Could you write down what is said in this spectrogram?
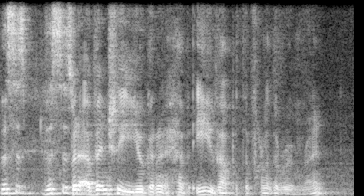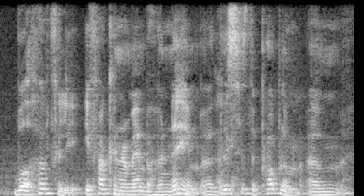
this is this is But eventually you're going to have Eve up at the front of the room, right? Well hopefully if I can remember her name uh, this is the problem um,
